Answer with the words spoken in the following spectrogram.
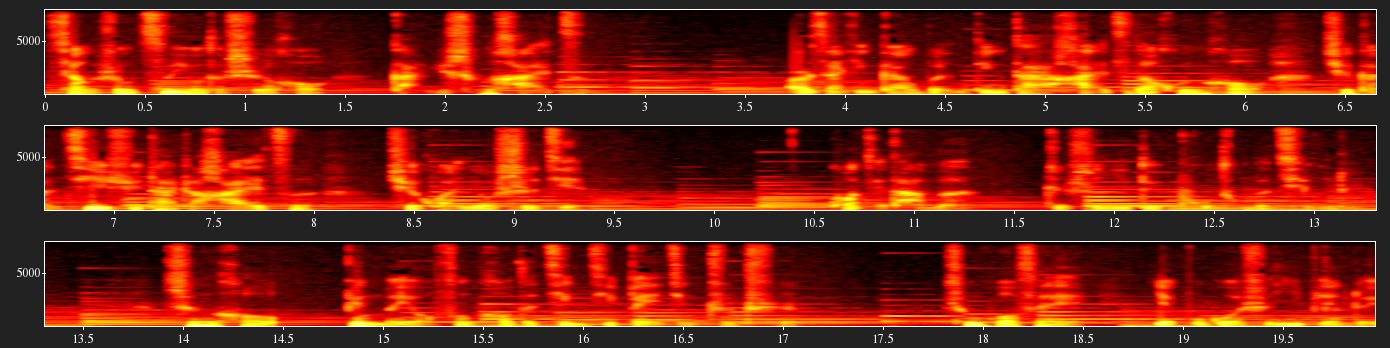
享受自由的时候，敢于生孩子；而在应该稳定带孩子的婚后，却敢继续带着孩子去环游世界。况且他们只是一对普通的情侣，身后并没有丰厚的经济背景支持，生活费也不过是一边旅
